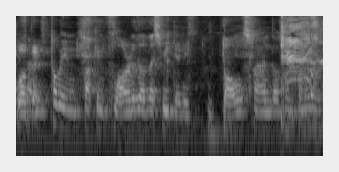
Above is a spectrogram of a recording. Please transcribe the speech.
Well, he's probably in fucking Florida this week and he's Balls fan or something.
